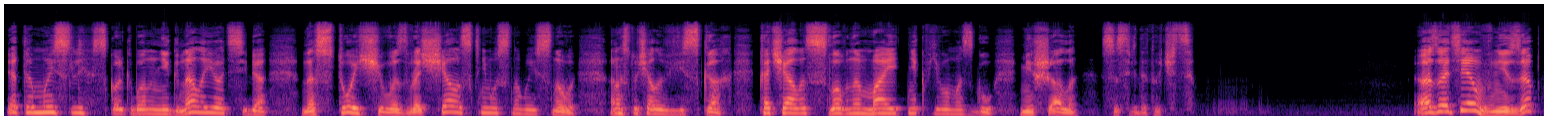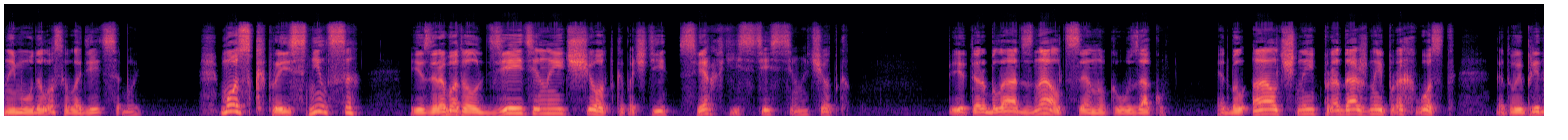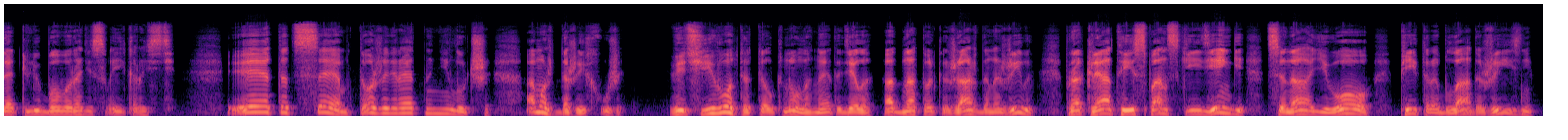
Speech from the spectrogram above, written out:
Эта мысль, сколько бы он ни гнал ее от себя, настойчиво возвращалась к нему снова и снова. Она стучала в висках, качалась, словно маятник в его мозгу, мешала сосредоточиться. А затем внезапно ему удалось овладеть собой. Мозг прояснился и заработал деятельно и четко, почти сверхъестественно четко. Питер Блад знал цену Каузаку. Это был алчный, продажный прохвост, готовый предать любого ради своей корысти. И этот Сэм тоже, вероятно, не лучше, а может, даже и хуже. Ведь его-то толкнула на это дело одна только жажда наживы, проклятые испанские деньги, цена его, Питера Блада, жизни.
